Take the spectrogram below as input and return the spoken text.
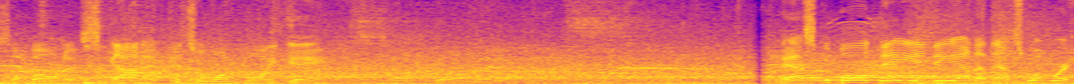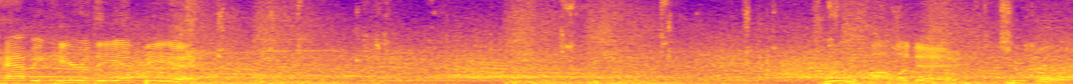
Sabonis got it. It's a one-point game. Basketball Day, Indiana. That's what we're having here in the NBA. Jrue Holiday, two more.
